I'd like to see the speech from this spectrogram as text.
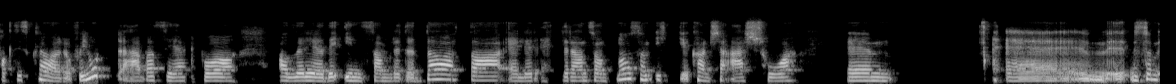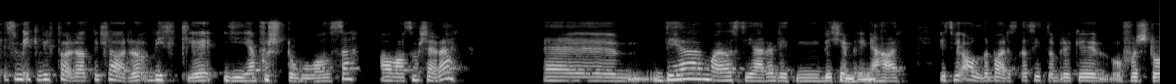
faktisk klarer å få gjort, er basert på allerede innsamlede data eller et eller annet sånt noe, som ikke kanskje er så um, eh, som, som, ikke vi føler at vi klarer å virkelig gi en forståelse av hva som skjer der. Eh, det må jeg jo si er en liten bekymring jeg har. Hvis vi alle bare skal sitte og bruke og forstå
